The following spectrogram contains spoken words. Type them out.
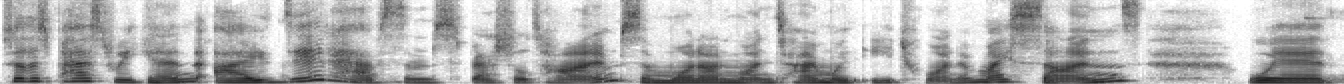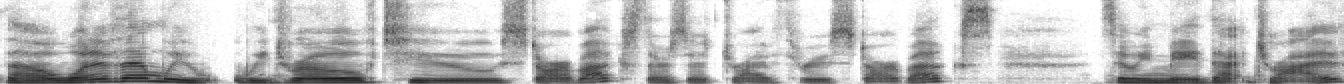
So, this past weekend, I did have some special time, some one on one time with each one of my sons. With uh, one of them, we, we drove to Starbucks. There's a drive through Starbucks so we made that drive,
